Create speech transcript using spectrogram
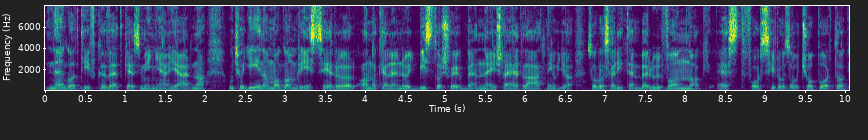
negatív következménnyel járna, úgyhogy én a magam részéről, annak ellenőre, hogy biztos vagyok benne, és lehet látni, hogy az orosz eliten belül vannak ezt forszírozó csoportok,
